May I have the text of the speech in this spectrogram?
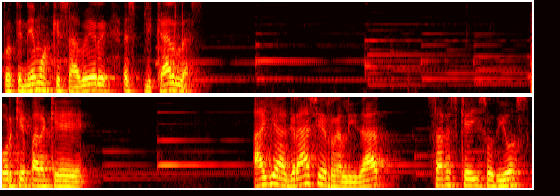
pero tenemos que saber explicarlas. Porque para que haya gracia y realidad, ¿sabes qué hizo Dios?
